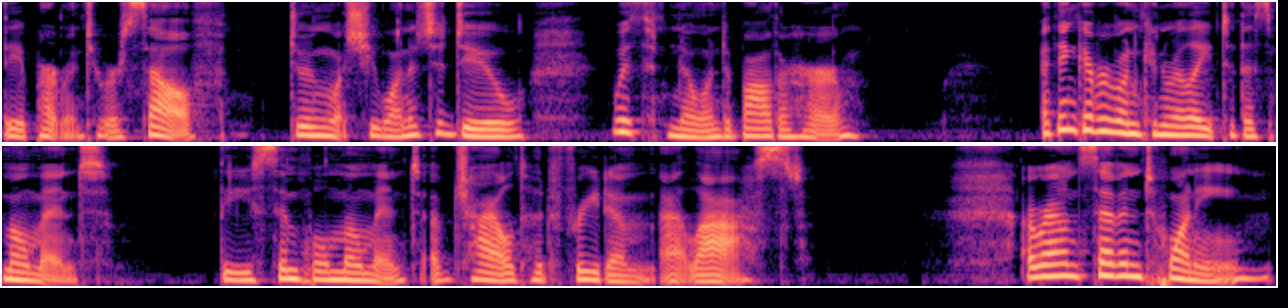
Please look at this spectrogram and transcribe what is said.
the apartment to herself, doing what she wanted to do with no one to bother her. I think everyone can relate to this moment the simple moment of childhood freedom at last. Around 7:20,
